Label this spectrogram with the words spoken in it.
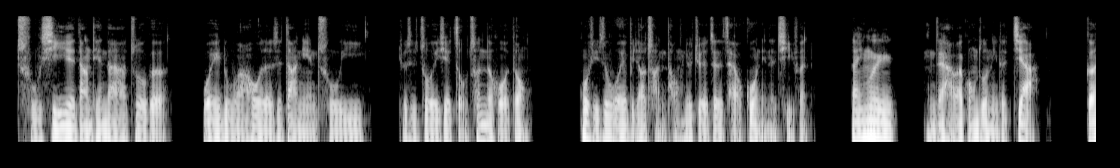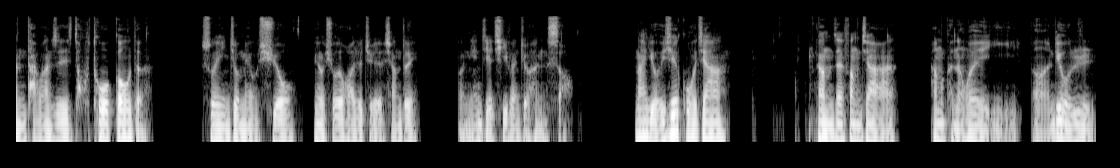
除夕夜当天，大家做个围炉啊，或者是大年初一就是做一些走村的活动。或许是我也比较传统，就觉得这个才有过年的气氛。但因为你在海外工作，你的假跟台湾是脱钩的，所以你就没有休。没有休的话，就觉得相对呃年节气氛就很少。那有一些国家，他们在放假，他们可能会以呃六日、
